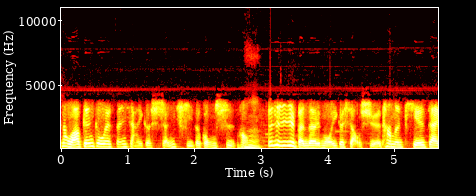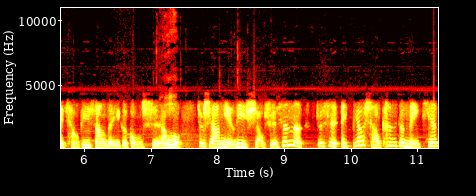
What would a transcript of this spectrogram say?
那我要跟各位分享一个神奇的公式，哈、嗯，就是日本的某一个小学，他们贴在墙壁上的一个公式，然后就是要勉励小学生们，就是哎，不要小看这个每天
